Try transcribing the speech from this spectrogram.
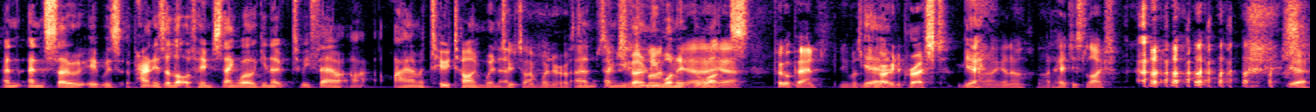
And and so it was apparently there's a lot of him saying, well, you know, to be fair, I, I am a two-time winner. Two-time winner of the And- and you've only won it the once. yeah. Poor Ben. He must Yeah. be very depressed. Yeah. Uh, you know, I'd hate his life. Yeah,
